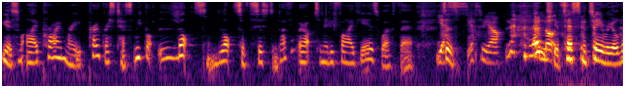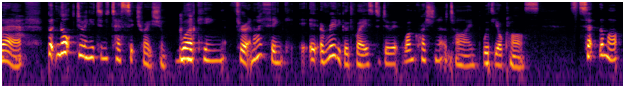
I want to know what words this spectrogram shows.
you know, some iPrimary progress tests. We've got lots and lots of systems. I think we're up to nearly five years worth there. Yes, so yes, we are. plenty of test material there, but not doing it in a test situation, mm-hmm. working mm-hmm. through it. And I think it, a really good way is to do it one question at a time with your class. Set them up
